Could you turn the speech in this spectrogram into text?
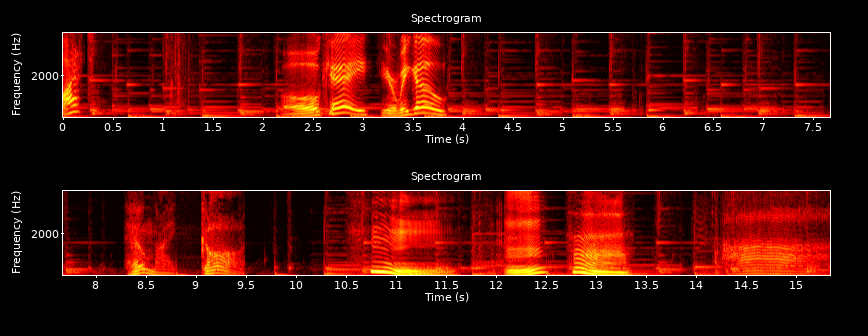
What? Okay, here we go. Oh my god. Hmm. Hmm? Hmm. Ah.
